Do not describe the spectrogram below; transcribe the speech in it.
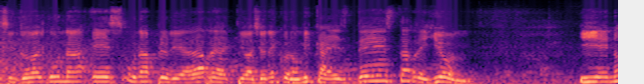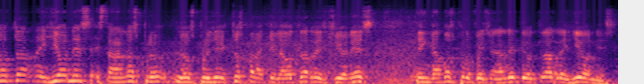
sin duda alguna es una prioridad la reactivación económica, es de esta región. Y en otras regiones estarán los, los proyectos para que en las otras regiones tengamos profesionales de otras regiones.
